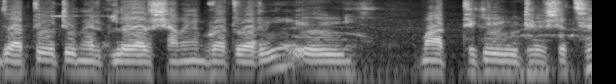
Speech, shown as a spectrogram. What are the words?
জাতীয় টিমের প্লেয়ার শামীম ভাটোয়ারি এই মাঠ থেকেই উঠে এসেছে।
